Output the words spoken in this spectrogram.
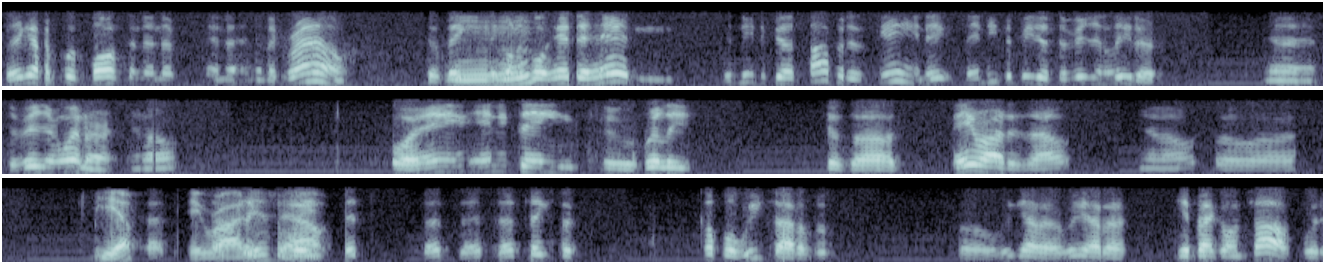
They got to put Boston in the in the, in the ground because they they're going to go head to head, and they need to be on top of this game. They they need to be the division leader, uh, division winner. You know, for any anything to really because uh, A Rod is out. You know, so. uh Yep. A Rod is away, out. That, that that that takes a couple of weeks out of us. So we gotta we gotta get back on top with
